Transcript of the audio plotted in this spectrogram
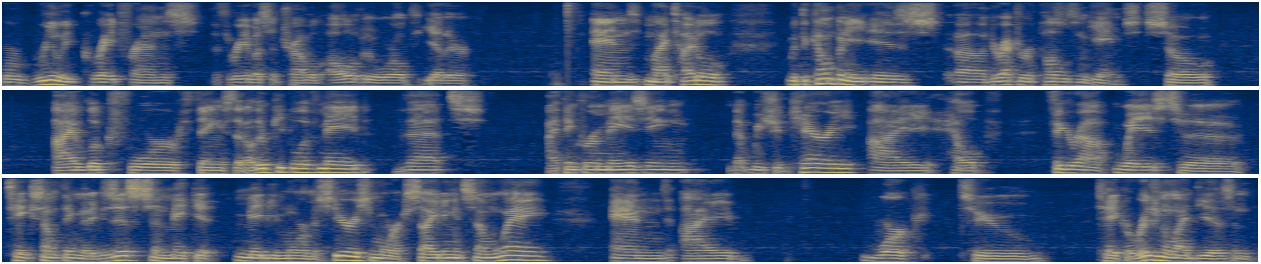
We're really great friends. The three of us have traveled all over the world together. And my title with the company is uh, Director of Puzzles and Games. So I look for things that other people have made that I think are amazing that we should carry. I help figure out ways to take something that exists and make it maybe more mysterious and more exciting in some way. And I work to take original ideas and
